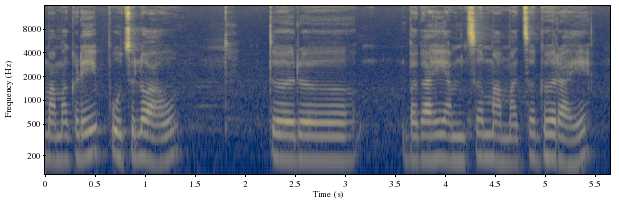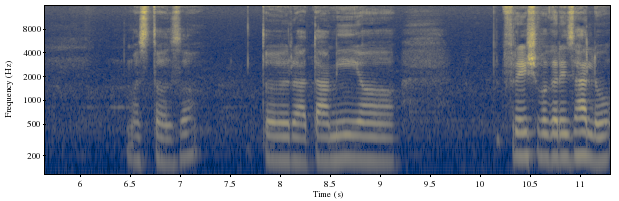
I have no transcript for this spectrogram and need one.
मामाकडे पोचलो आहोत. तर बघा हे आमचं मामाचं घर आहे. मस्त असं. तर आता आम्ही फ्रेश वगैरे झालो.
